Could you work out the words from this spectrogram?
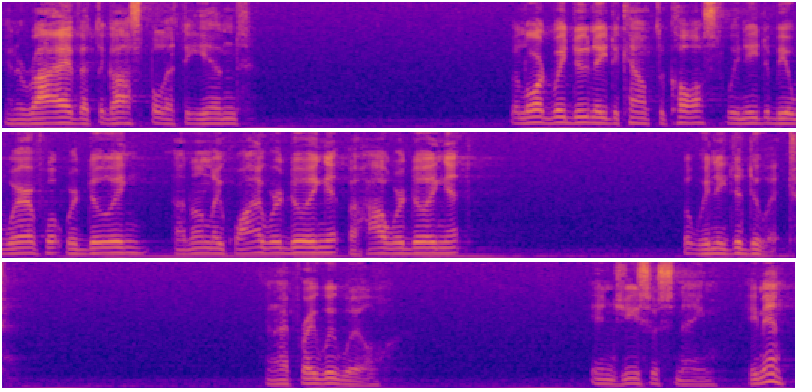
and arrive at the gospel at the end. But Lord, we do need to count the cost. We need to be aware of what we're doing, not only why we're doing it, but how we're doing it. But we need to do it. And I pray we will. In Jesus' name, amen.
